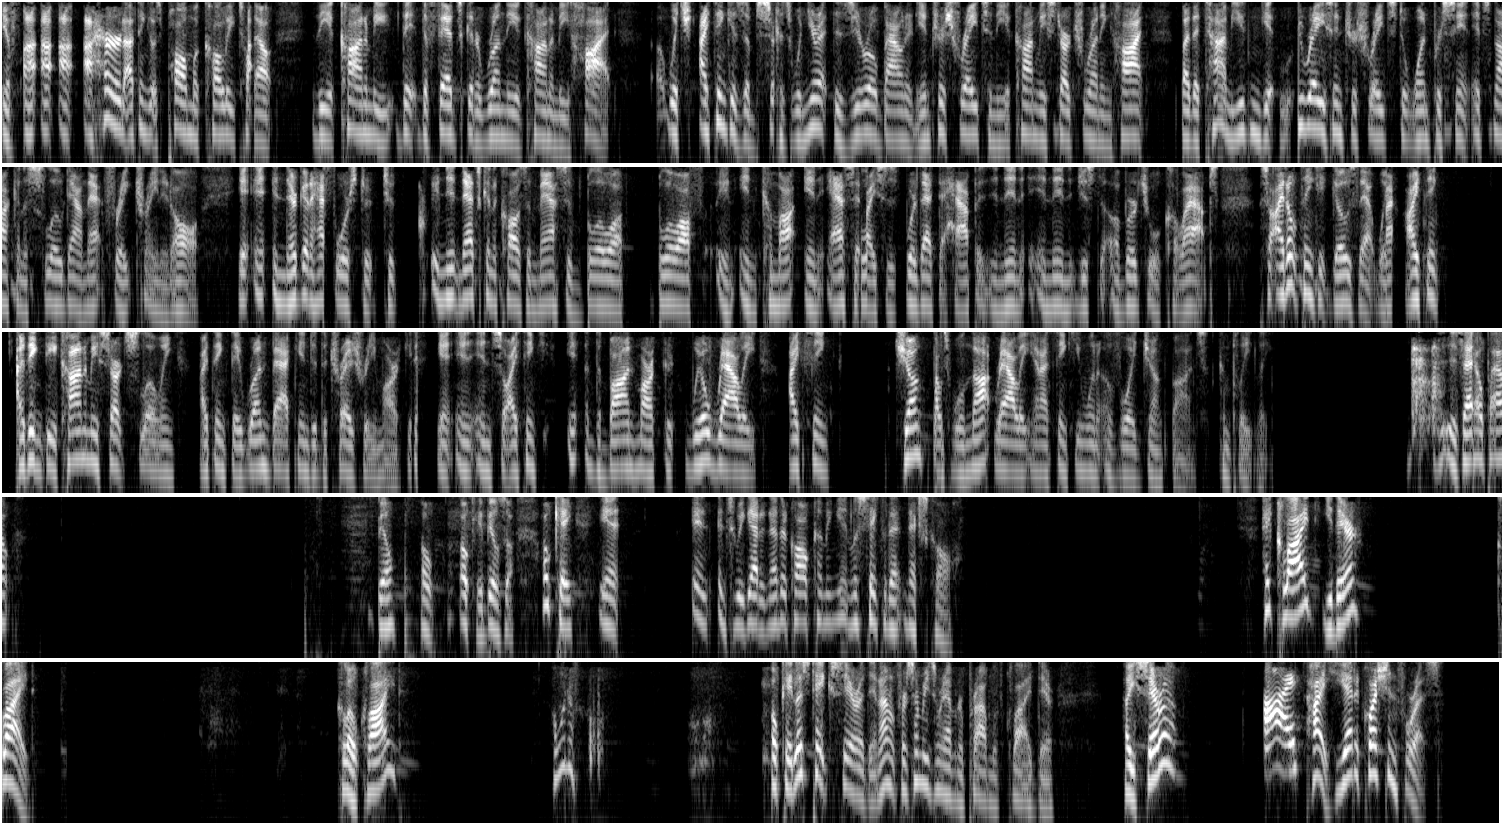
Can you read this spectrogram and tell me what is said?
if I, I, I heard, I think it was Paul McCulley talk about the economy, the, the Fed's going to run the economy hot, uh, which I think is absurd because when you're at the zero bound in interest rates and the economy starts running hot, by the time you can get you raise interest rates to one percent, it's not going to slow down that freight train at all, and, and they're going to have forced to, to and that's going to cause a massive blow up blow off in in, commo- in asset prices were that to happen, and then and then just a virtual collapse. So I don't think it goes that way. I think I think the economy starts slowing. I think they run back into the treasury market, and, and, and so I think the bond market will rally. I think junk bonds will not rally, and I think you want to avoid junk bonds completely. Does that help out? Bill? Oh, okay, Bill's off. Okay, and, and, and so we got another call coming in. Let's take that next call. Hey, Clyde, you there? Clyde. Hello, Clyde. I wonder. If... Okay, let's take Sarah then. I don't. For some reason, we're having a problem with Clyde there. Hey, Sarah. Hi. Hi. You had a question for us.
